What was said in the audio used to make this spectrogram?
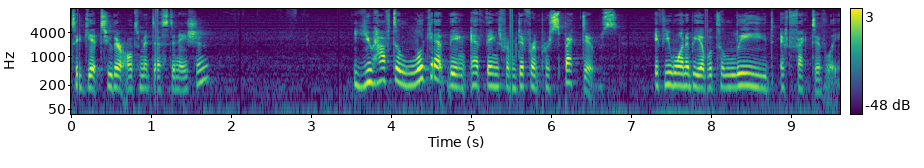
to get to their ultimate destination. You have to look at, the, at things from different perspectives if you want to be able to lead effectively.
